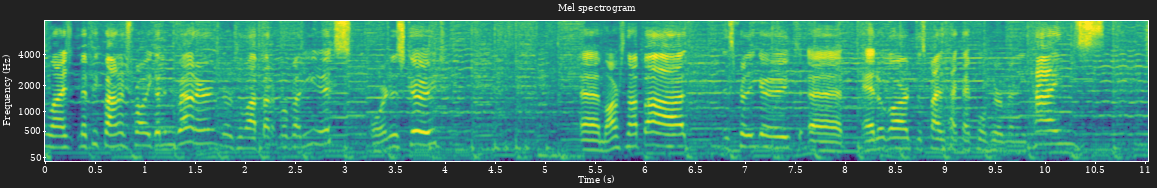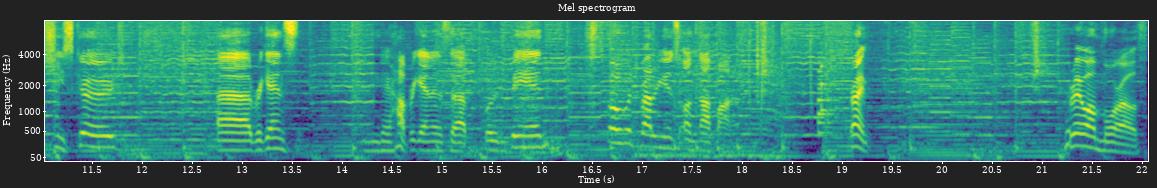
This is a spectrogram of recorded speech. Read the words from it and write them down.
Mythic Banner is probably going to be better. There's a lot better, more better units. Horn is good. Uh, Marv's not bad. It's pretty good. Uh, Edelgard, despite the fact I pulled her many times, she's good. Uh, Regen's Hop Regen is uh, Bodin Bean. Just go with better units on that banner. Right. Who do I want more of?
